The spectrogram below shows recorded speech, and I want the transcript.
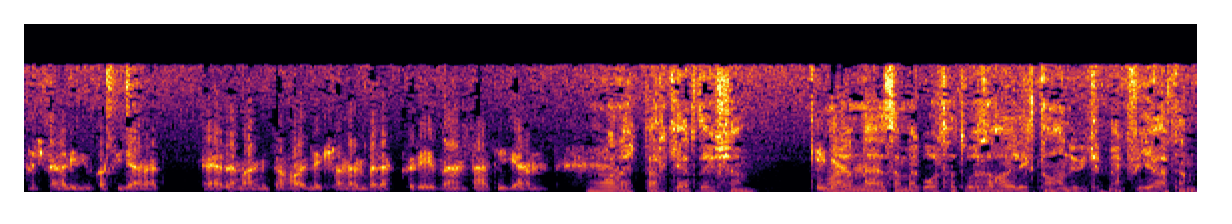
hogy felhívjuk a figyelmet erre már, mint a hajléklan emberek körében. Tehát igen. Van egy pár kérdésem. Igen. Nagyon nehezen megoldható ez a hajléktalan ügy, megfigyeltem.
